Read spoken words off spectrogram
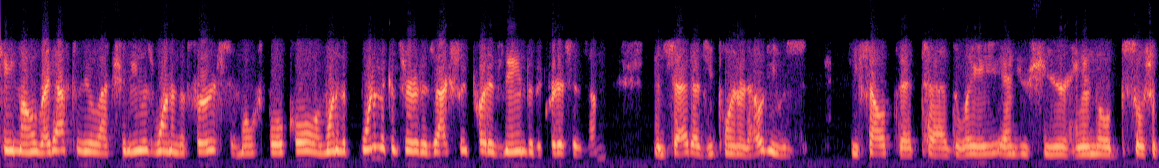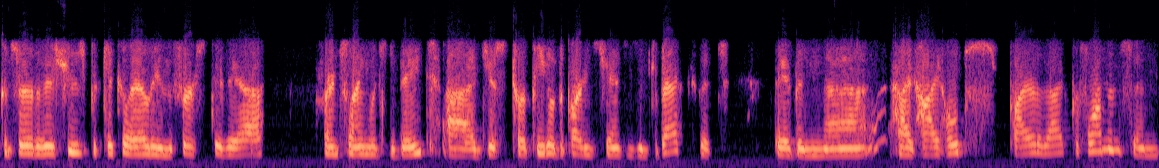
came out right after the election. He was one of the first and most vocal, and one of the one of the conservatives actually put his name to the criticism and said, as he pointed out, he was he felt that uh, the way Andrew Scheer handled social conservative issues, particularly in the first TVA French language debate uh, just torpedoed the party's chances in Quebec. That they had been uh, had high hopes prior to that performance, and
